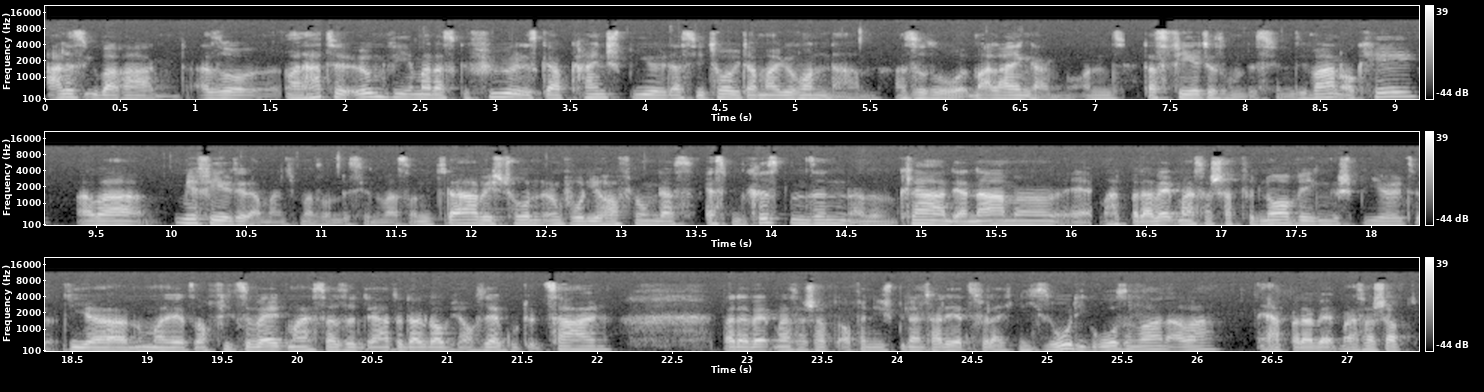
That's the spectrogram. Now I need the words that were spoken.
alles überragend. Also man hatte irgendwie immer das Gefühl, es gab kein Spiel, das die Torhüter mal gewonnen haben. Also so im Alleingang. Und das fehlte so ein bisschen. Sie waren okay, aber mir fehlte da manchmal so ein bisschen was. Und da habe ich schon irgendwo die Hoffnung, dass Espen Christensen, also klar, der Name, er hat bei der Weltmeisterschaft für Norwegen gespielt, die ja nun mal jetzt auch Vize-Weltmeister sind. Er hatte da, glaube ich, auch sehr gute Zahlen bei der Weltmeisterschaft, auch wenn die Spielanteile jetzt vielleicht nicht so die großen waren, aber er hat bei der Weltmeisterschaft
